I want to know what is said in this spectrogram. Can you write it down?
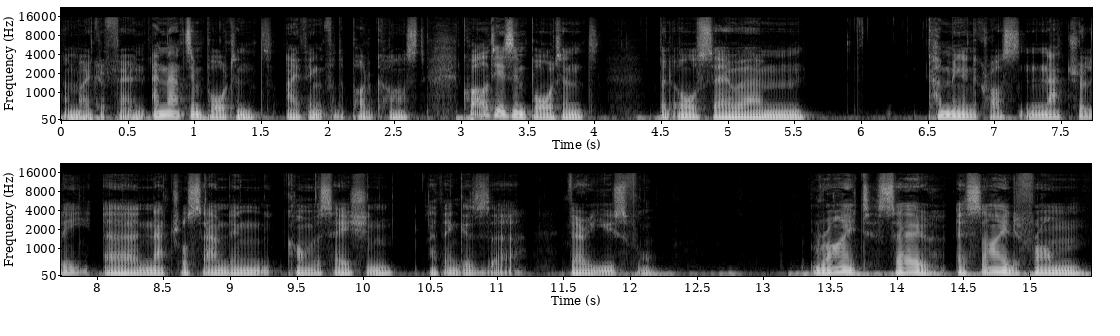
a microphone, and that's important. I think for the podcast, quality is important, but also um, coming across naturally, uh, natural sounding conversation, I think is uh, very useful. Right. So, aside from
